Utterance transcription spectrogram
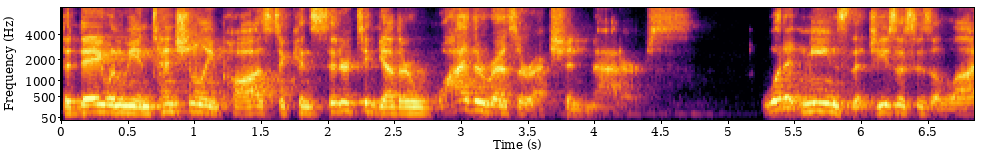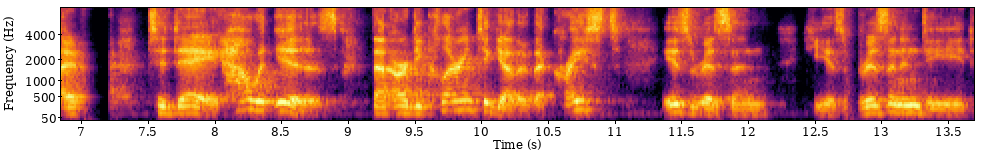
the day when we intentionally pause to consider together why the resurrection matters, what it means that Jesus is alive today, how it is that our declaring together that Christ is risen, he is risen indeed,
